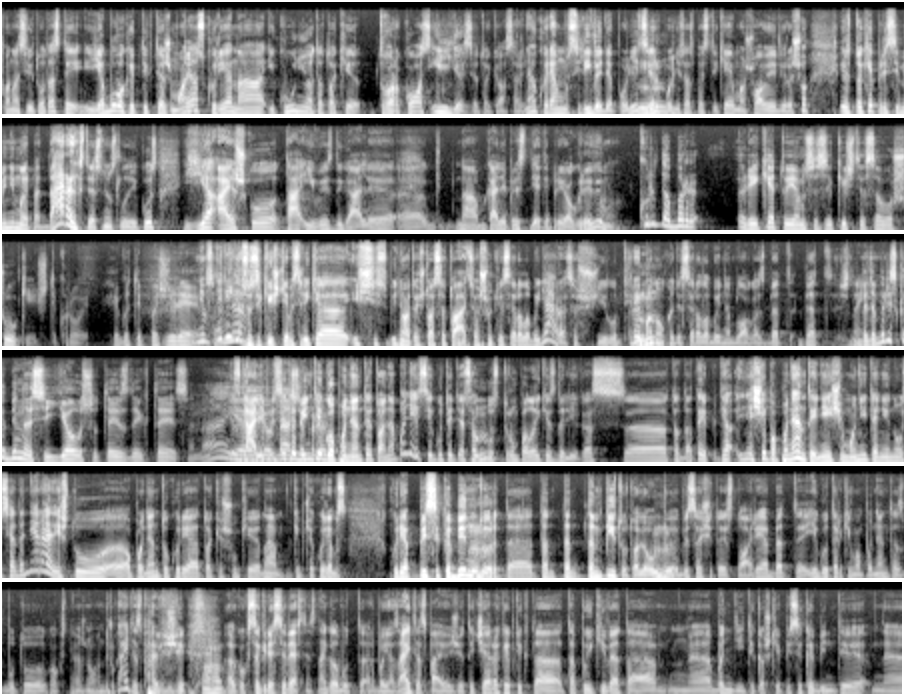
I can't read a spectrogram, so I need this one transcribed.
panas Vytuotas, tai jie buvo kaip tik tie žmonės, Taip. kurie, na, įkūnijo tą tokį tvarkos ilgesį tokios, ar ne, kurie mus ir įvedė policija. Mm -hmm. Ir policijos pasitikėjimas šovė į viršų. Ir tokie prisiminimai apie dar ankstesnius laikus, jie aišku tą įvaizdį gali, e, na, gali prisidėti prie jo grėvimo. Kur dabar reikėtų jiems susikišti savo šūkį iš tikrųjų. Jeigu tai pažiūrėjai. Jiems nereikia susikišti, jiems reikia išsivinioti iš tos situacijos, šūkis yra labai geras, aš jį tikrai Mhm. manau, kad jis yra labai neblogas, bet, bet žinai. Bet dabar jis kabinasi jau su tais daiktais, ne? Jis Jie- gali prisikabinti, jau jeigu oponentai to nepaleis. Jeigu tai tiesiog bus trumpalaikis dalykas, e, tada taip. Ne šiaip oponentai, nei Šimonytė, nei Nausėda nėra iš tų e, oponentų, kurie tokį šūkį, na, kaip čia, kuriems, kurie prisikabintų ir ta, ta, ta, tampytų toliau visą šitą istoriją, bet jeigu, tarkim, oponentas būtų koks, nežinau, Andriukaitis, pavyzdžiui, a, koks agresyvesnis, na, galbūt, arba Jozaitis, pavyzdžiui, tai čia yra kaip tik ta, ta puikiai vieta m, bandyti kažkaip įsikabinti, e,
